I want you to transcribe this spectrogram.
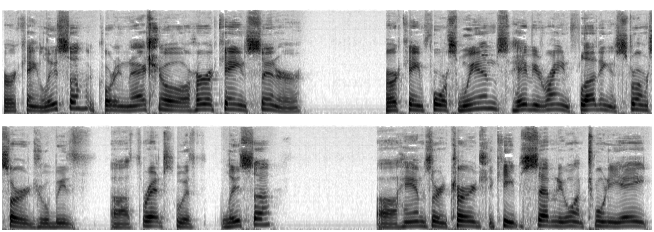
Hurricane Lisa, according to National Hurricane Center. Hurricane force winds, heavy rain, flooding, and storm surge will be uh, threats with Lisa. Uh, hams are encouraged to keep 7128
